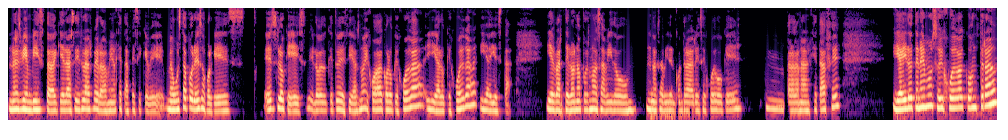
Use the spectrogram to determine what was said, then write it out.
no es bien visto aquí en las islas, pero a mí el Getafe sí que me, gusta por eso, porque es, es lo que es, lo que tú decías, ¿no? Y juega con lo que juega y a lo que juega y ahí está. Y el Barcelona pues no ha sabido, no ha sabido encontrar ese juego que mm, para ganar el Getafe. Y ahí lo tenemos, hoy juega contra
